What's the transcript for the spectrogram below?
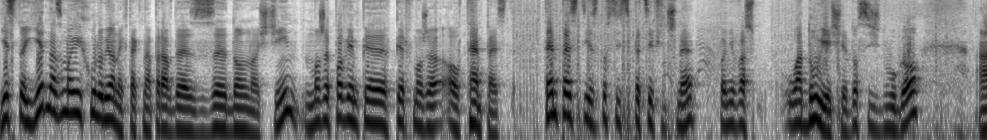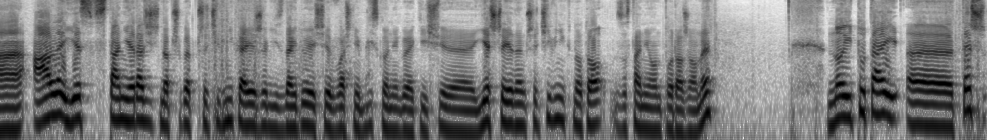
Jest to jedna z moich ulubionych tak naprawdę zdolności. Może powiem pierw może o Tempest. Tempest jest dosyć specyficzny, ponieważ ładuje się dosyć długo, ale jest w stanie razić na przykład przeciwnika, jeżeli znajduje się właśnie blisko niego jakiś e, jeszcze jeden przeciwnik, no to zostanie on porażony. No i tutaj e, też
